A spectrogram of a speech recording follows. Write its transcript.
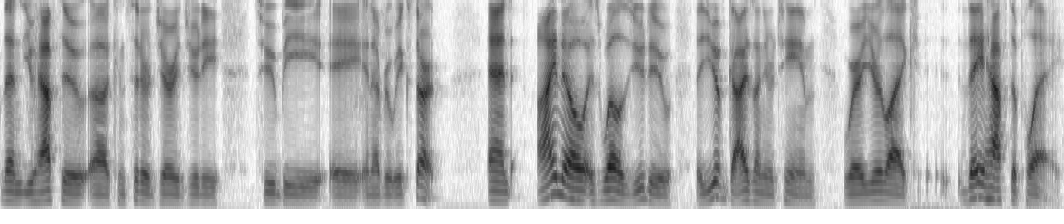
then you have to uh, consider Jerry Jeudy to be a an every week start. And I know as well as you do that you have guys on your team where you're like they have to play,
